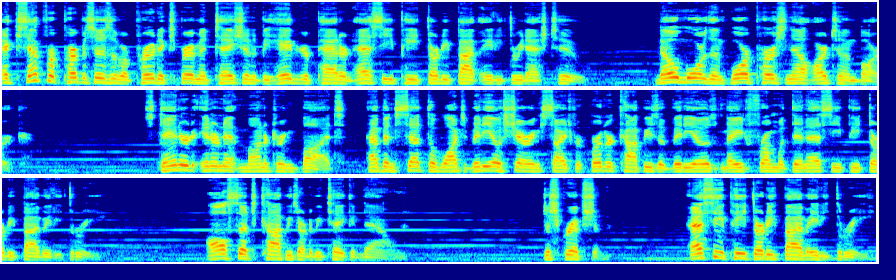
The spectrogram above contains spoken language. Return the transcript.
Except for purposes of approved experimentation of behavior pattern SCP-3583-2, no more than four personnel are to embark. Standard Internet monitoring bots have been set to watch video sharing sites for further copies of videos made from within SCP-3583. All such copies are to be taken down. Description: SCP-3583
